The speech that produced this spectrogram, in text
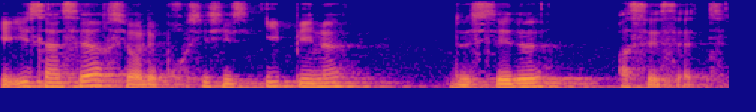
et il s'insère sur les processus épineux de C2 à C7.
